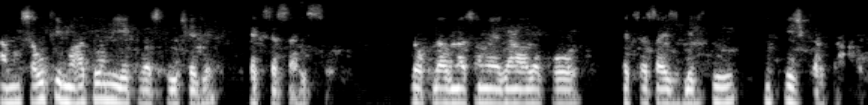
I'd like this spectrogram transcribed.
આમાં સૌથી મહત્વની એક વસ્તુ છે જે એક્સરસાઇઝ છે. લોકડાઉનના સમયે ઘણા લોકો એક્સરસાઇઝ બિલકુલ નથી જ કરતા હોય.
